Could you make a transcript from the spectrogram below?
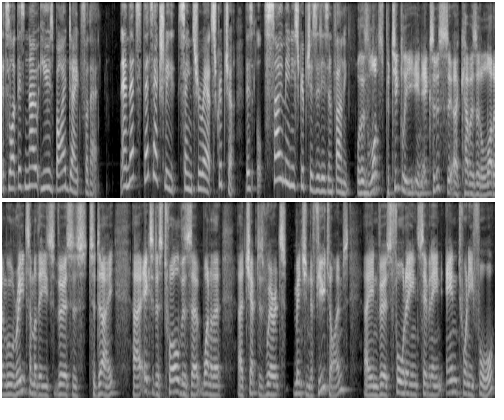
It's like there's no use by date for that. And that's that's actually seen throughout Scripture. There's so many scriptures it isn't funny. Well, there's lots, particularly in Exodus, uh, covers it a lot, and we'll read some of these verses today. Uh, Exodus 12 is uh, one of the uh, chapters where it's mentioned a few times in verse 14, 17, and 24.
